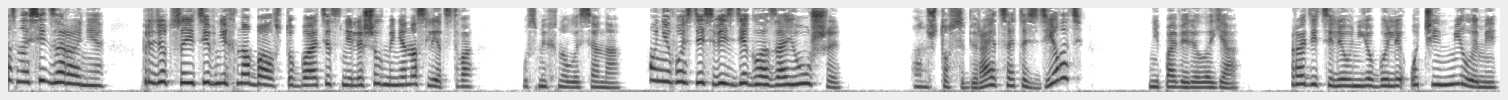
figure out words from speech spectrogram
разносить заранее. Придется идти в них на бал, чтобы отец не лишил меня наследства», — усмехнулась она. «У него здесь везде глаза и уши». «Он что, собирается это сделать?» — не поверила я. Родители у нее были очень милыми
